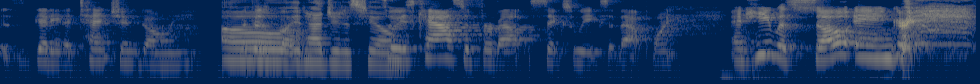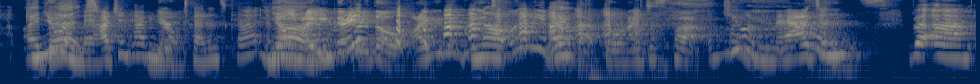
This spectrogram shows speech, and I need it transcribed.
it's getting a tension going. with his Oh, it had you to steal. So he's casted for about six weeks at that point. And he was so angry. I Can you bet. imagine having your No. tendons cut? No, Yeah. I remember though. I remember you No, telling me about I- that though, and I just thought, oh Can you imagine? heavens. But um,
